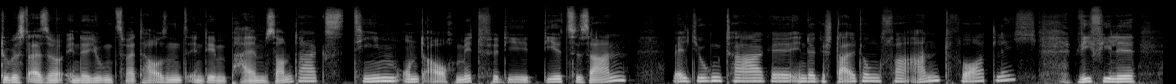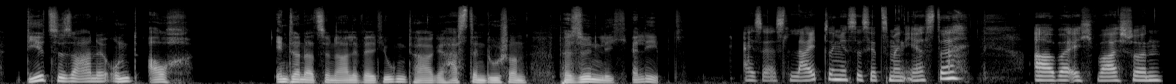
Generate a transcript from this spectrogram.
Du bist also in der Jugend 2000 in dem Palmsonntagsteam und auch mit für die Diözesan Weltjugendtage in der Gestaltung verantwortlich. Wie viele Diözesane und auch internationale Weltjugendtage hast denn du schon persönlich erlebt? Also als Leitung ist es jetzt mein erster, aber ich war schon,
